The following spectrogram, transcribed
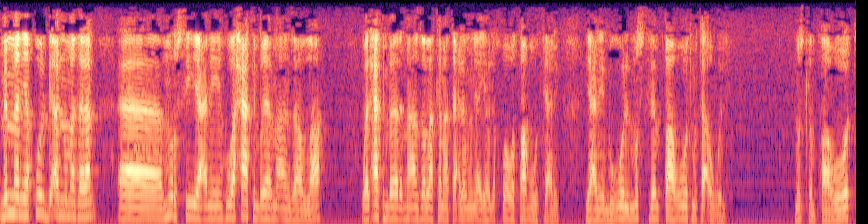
ممن يقول بأنه مثلا آه، مرسي يعني هو حاكم بغير ما أنزل الله والحاكم بغير ما أنزل الله كما تعلمون أيها الأخوة هو طاغوت يعني. يعني بقول مسلم طاغوت متأول. مسلم طاغوت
